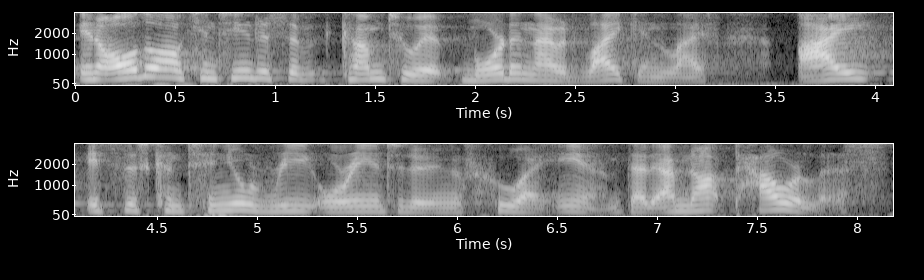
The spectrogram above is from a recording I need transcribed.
And although I'll continue to succumb to it more than I would like in life, I, it's this continual reorienting of who I am, that I'm not powerless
